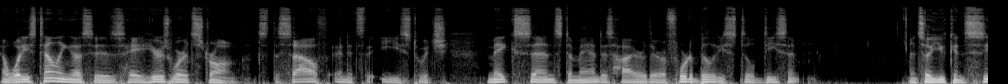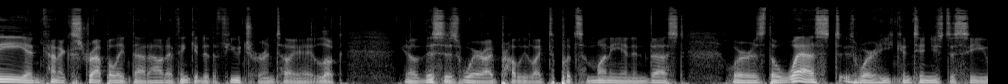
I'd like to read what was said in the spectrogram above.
And what he's telling us is hey, here's where it's strong it's the South and it's the East, which makes sense. Demand is higher, their affordability is still decent. And so you can see and kind of extrapolate that out, I think, into the future and tell you, hey, look, you know, this is where I'd probably like to put some money and invest whereas the West is where he continues to see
